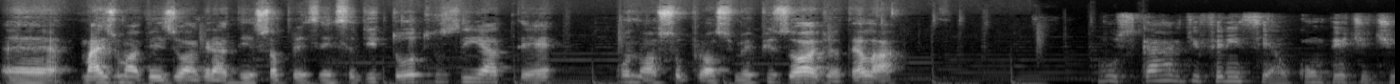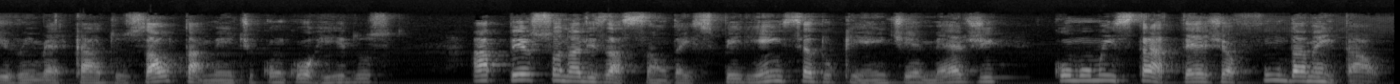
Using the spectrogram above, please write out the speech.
é, mais uma vez eu agradeço a presença de todos e até o nosso próximo episódio. Até lá! Buscar diferencial competitivo em mercados altamente concorridos a personalização da experiência do cliente emerge como uma estratégia fundamental.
